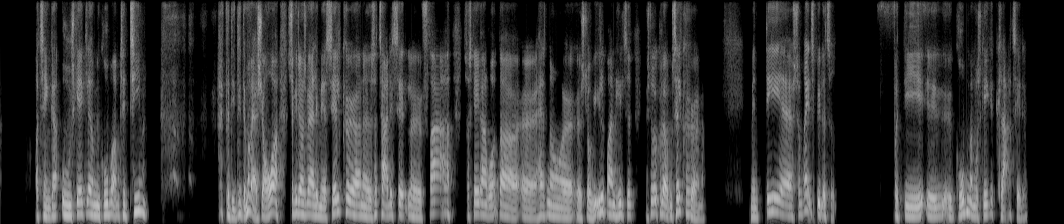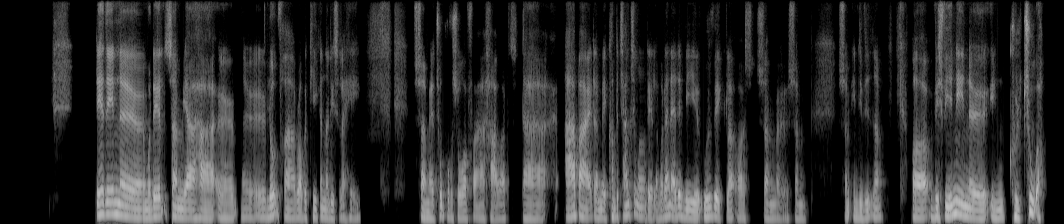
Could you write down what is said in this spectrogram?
og tænker, uh, skal jeg ikke lave min gruppe om til et team? Fordi det, det må være sjovere. Så kan det også være lidt mere selvkørende, så tager det selv øh, fra, så skal ikke rende rundt og øh, have sådan nogle øh, slukke ildbrænde hele tiden. Hvis nu jeg kunne lave dem selvkørende, men det er som regel spild af tid. Fordi øh, gruppen er måske ikke klar til det. Det her det er en øh, model, som jeg har øh, øh, lånt fra Robert Keegan og Lisa LaHaye, som er to professorer fra Harvard, der arbejder med kompetencemodeller. Hvordan er det, vi udvikler os som, øh, som, som individer? Og hvis vi er inde i en, øh, en kultur,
